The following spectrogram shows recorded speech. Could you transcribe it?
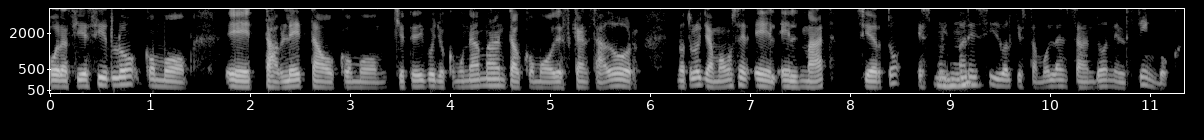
por así decirlo, como eh, tableta o como, ¿qué te digo yo? Como una manta o como descansador. Nosotros lo llamamos el, el, mat, ¿cierto? Es muy parecido al que estamos lanzando en el ThinkBook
